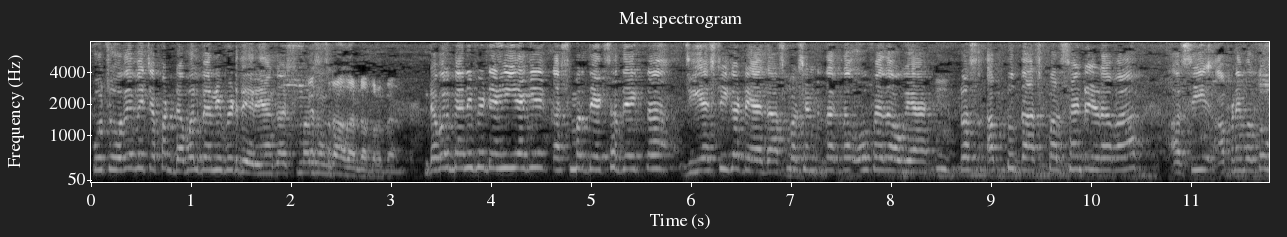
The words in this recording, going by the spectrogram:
ਕੁਝ ਉਹਦੇ ਵਿੱਚ ਆਪਾਂ ਡਬਲ ਬੈਨੀਫਿਟ ਦੇ ਰਹੇ ਹਾਂ ਕਸਟਮਰ ਕਿਸ ਨੂੰ। ਤਰ੍ਹਾਂ ਦਾ ਡਬਲ ਬੈਂਕ ਡਬਲ ਬੈਨੀਫਿਟ ਇਹੀ ਹੈ ਕਿ ਕਸਟਮਰ ਦੇਖ ਸਕਦੇ ਇੱਕ ਤਾਂ GST ਘਟਿਆ ਹੈ 10% ਤੱਕ ਦਾ ਉਹ ਫਾਇਦਾ ਹੋ ਗਿਆ ਹੈ ਪਲੱਸ ਅਪ ਟੂ 10% ਜਿਹੜਾ ਵਾ ਅਸੀਂ ਆਪਣੇ ਵੱਲ ਤੋਂ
